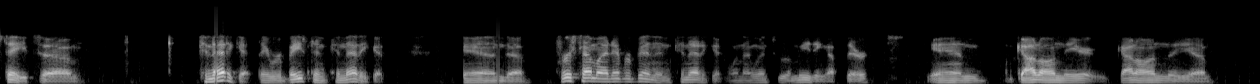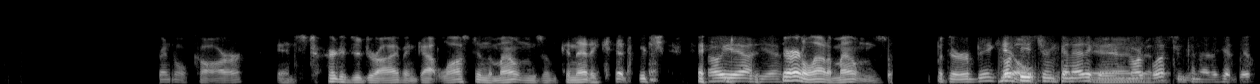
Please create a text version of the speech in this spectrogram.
states, um, Connecticut. They were based in Connecticut, and uh, first time I'd ever been in Connecticut when I went to a meeting up there, and got on the got on the uh, rental car and started to drive and got lost in the mountains of Connecticut, which Oh yeah, yeah. there aren't a lot of mountains, but there are big hills. Northeastern Connecticut and, and, uh, northwestern Connecticut. It's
